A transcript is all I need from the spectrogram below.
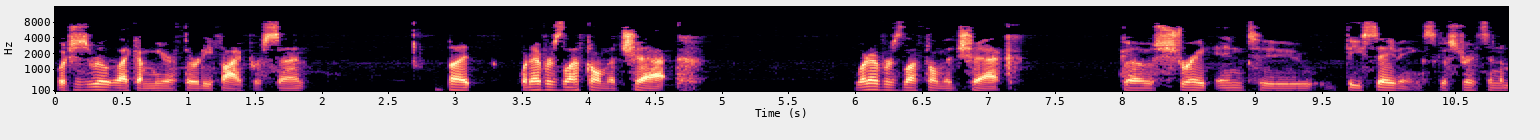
which is really like a mere 35%. But whatever's left on the check, whatever's left on the check goes straight into the savings, goes straight into,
